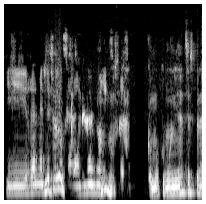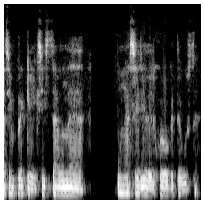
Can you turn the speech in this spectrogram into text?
y realmente es algo muy, Como comunidad se espera siempre que exista una, una serie del juego que te gusta.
